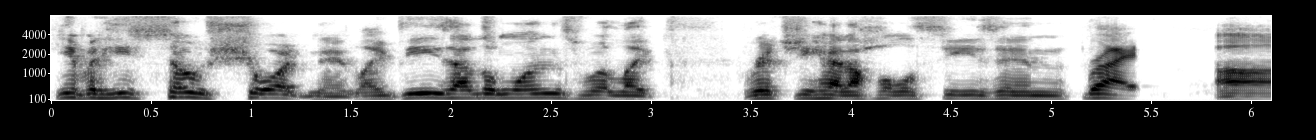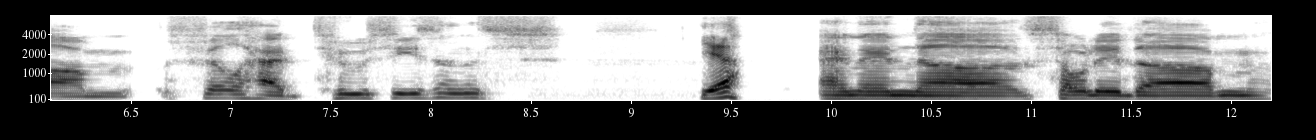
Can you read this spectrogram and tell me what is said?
Yeah, but he's so short in it. Like these other ones were like Richie had a whole season. Right. Um, Phil had two seasons. Yeah. And then uh, so did um,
